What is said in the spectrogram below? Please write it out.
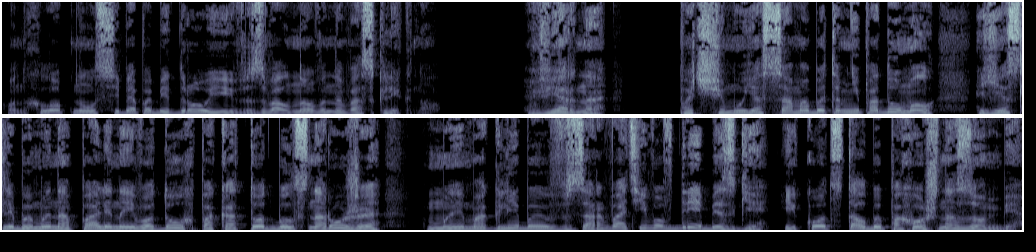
Он хлопнул себя по бедру и взволнованно воскликнул. «Верно! Почему я сам об этом не подумал? Если бы мы напали на его дух, пока тот был снаружи, мы могли бы взорвать его в дребезги, и кот стал бы похож на зомби.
